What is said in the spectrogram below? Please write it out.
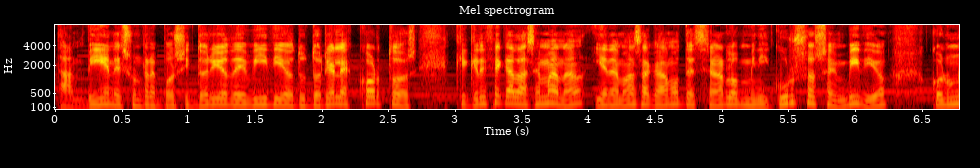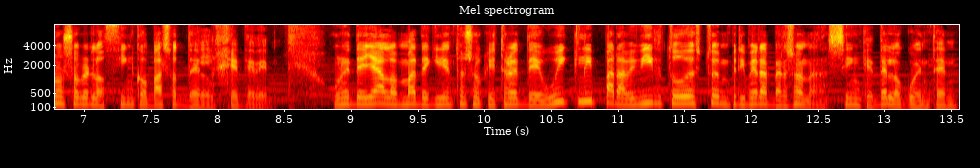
También es un repositorio de vídeo tutoriales cortos que crece cada semana y además acabamos de estrenar los minicursos en vídeo con uno sobre los 5 pasos del GTD. Únete ya a los más de 500 suscriptores de Weekly para vivir todo esto en primera persona, sin que te lo cuenten,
